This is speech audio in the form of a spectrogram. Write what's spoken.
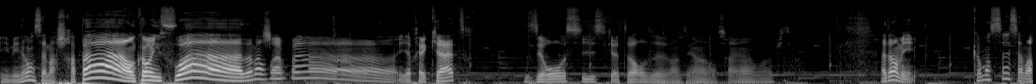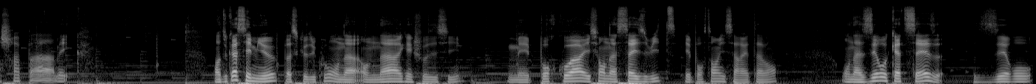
Et mais non, ça marchera pas Encore une fois Ça marchera pas Et après 4, 0, 6, 14, 21, j'en sais rien, moi, putain. Attends, mais... Comment ça, ça marchera pas, mec En tout cas, c'est mieux, parce que du coup, on a, on a quelque chose ici. Mais pourquoi? Ici, on a 16, 8, et pourtant, il s'arrête avant. On a 0, 4, 16, 0...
